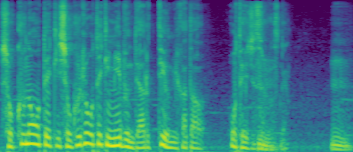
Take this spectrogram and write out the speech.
職能的、職業的身分であるっていう見方を提示するんですね。う。うん。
